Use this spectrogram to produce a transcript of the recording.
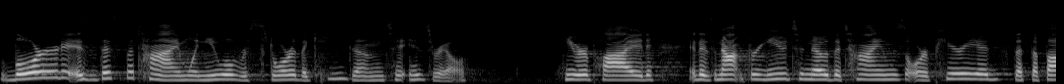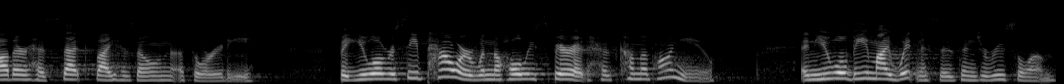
Lord, is this the time when you will restore the kingdom to Israel? He replied, It is not for you to know the times or periods that the Father has set by his own authority but you will receive power when the Holy Spirit has come upon you. And you will be my witnesses in Jerusalem,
